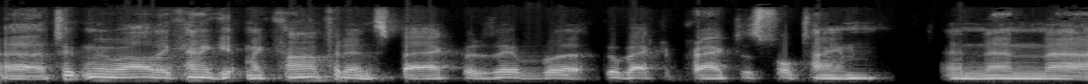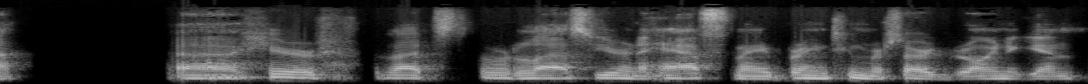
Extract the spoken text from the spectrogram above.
uh, it took me a while to kind of get my confidence back, but I was able to go back to practice full time. And then uh, uh, here, that's over the last year and a half, my brain tumor started growing again.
